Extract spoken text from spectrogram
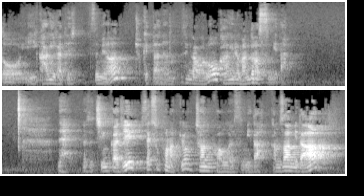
또 이 강의가 됐으면 좋겠다는 생각으로 강의를 만들었습니다. 네. 그래서 지금까지 색소폰 학교 전광우였습니다. 감사합니다.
